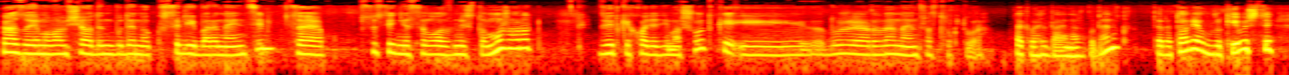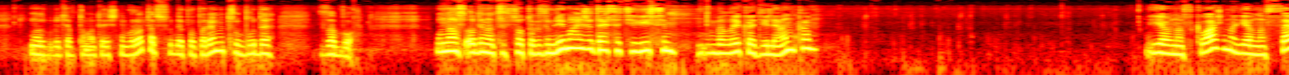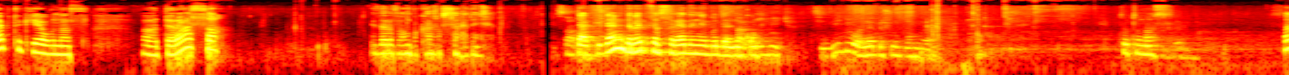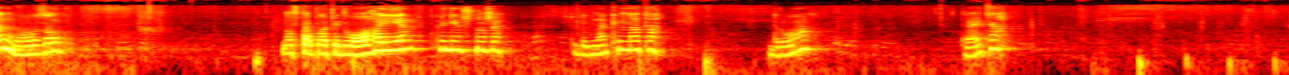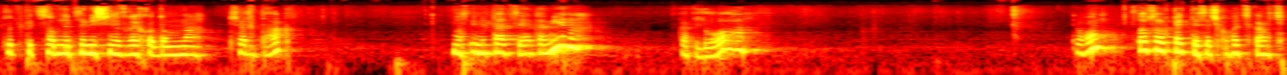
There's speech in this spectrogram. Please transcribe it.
Показуємо вам ще один будинок в селі Бараненці. Це сусіднє село з містом Ужгород, звідки ходять і маршрутки, і дуже розвинена інфраструктура. Так виглядає наш будинок. Територія в Бруківочці. Тут у нас будуть автоматичні ворота, всюди по периметру буде забор. У нас 11 соток землі, майже 10,8. Велика ділянка. Є у нас скважина, є у нас септик, є у нас е, тераса. І зараз вам покажу всередині. Так, ідемо дивитися всередині будинку. Ці відео, я пишу Богдан. Тут у нас санвузол. У нас тепла підлога є, звісно ж. Тут одна кімната, друга, третя. Тут підсобне приміщення з виходом на чердак. У нас імітація каміна, така підлога. Того 145 тисяч, кого цікавить.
